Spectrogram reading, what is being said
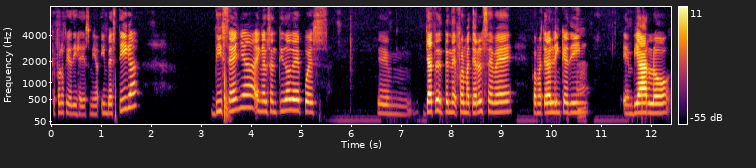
¿qué fue lo que yo dije, Dios mío? Investiga, diseña en el sentido de, pues, em, ya formatear el CV, formatear el LinkedIn, enviarlo,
